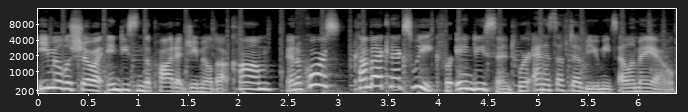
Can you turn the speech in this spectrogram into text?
Email the show at indecentthepod at gmail.com. And of course, come back next week for Indecent, where NSFW meets LMAO.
